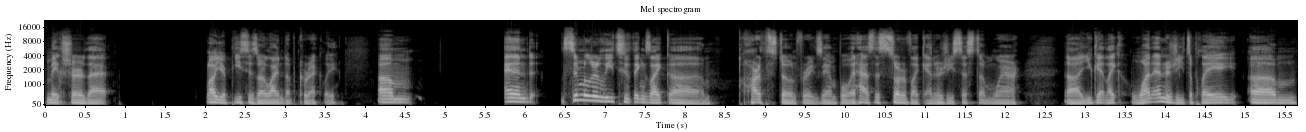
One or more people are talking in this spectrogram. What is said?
make sure that all your pieces are lined up correctly. Um and similarly to things like um hearthstone for example it has this sort of like energy system where uh you get like one energy to play um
